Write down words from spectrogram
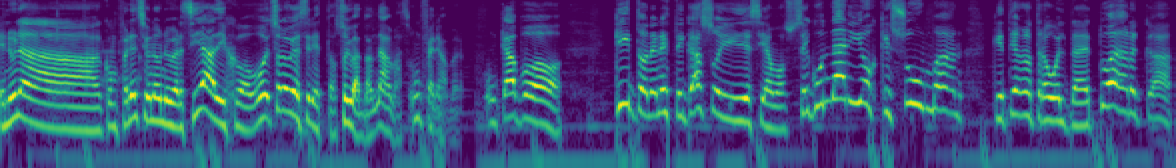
en una conferencia de una universidad dijo, "Voy- solo voy a decir esto, soy Batman, nada más, un fenómeno. Un capo Keaton en este caso y decíamos, secundarios que suman, que te hagan otra vuelta de tuerca.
